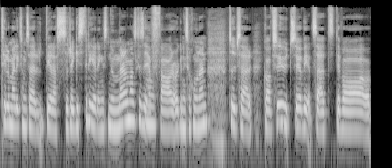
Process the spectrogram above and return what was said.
till och med liksom så här, deras registreringsnummer, eller man ska säga, för organisationen, typ så här, gavs ut. Så jag vet så här, att det var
